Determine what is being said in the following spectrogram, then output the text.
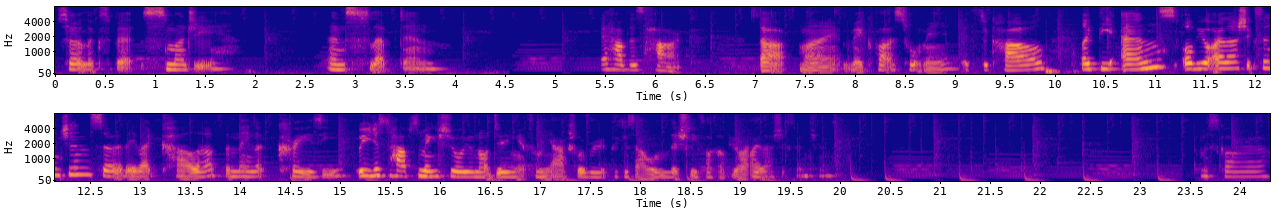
so it looks a bit smudgy and slept in. I have this hack that my makeup artist taught me. It's to curl like the ends of your eyelash extensions so they like curl up and they look crazy. But you just have to make sure you're not doing it from the actual root because that will literally fuck up your eyelash extensions. Mascara.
